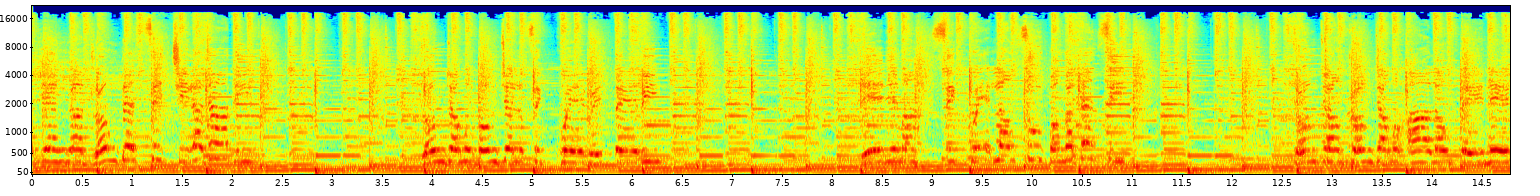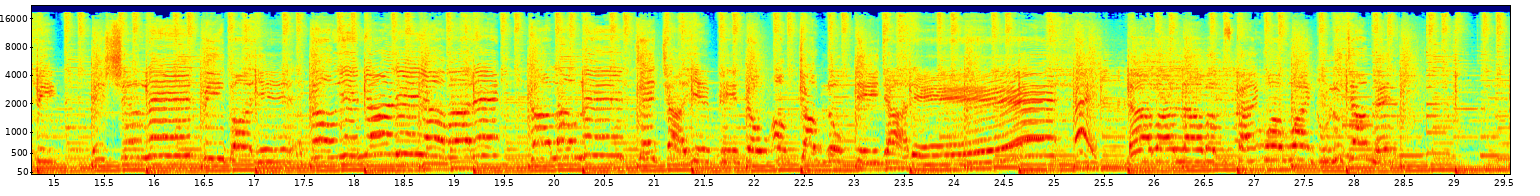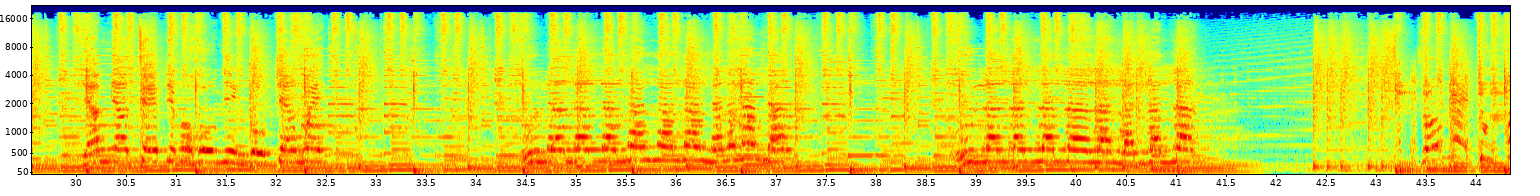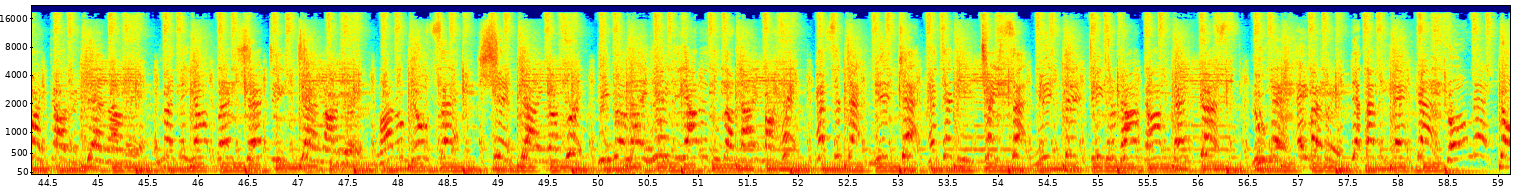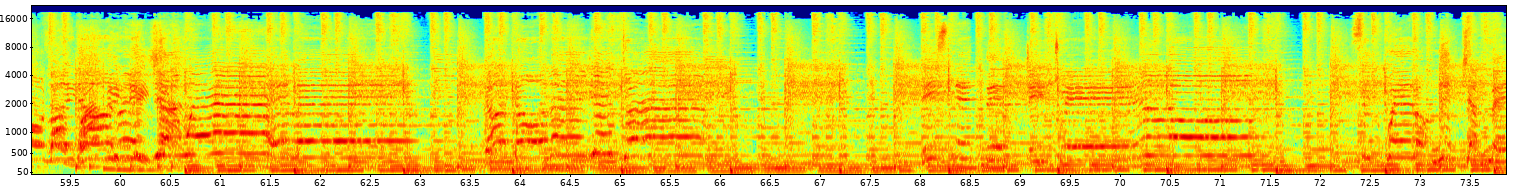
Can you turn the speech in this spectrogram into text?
မပြန်က drone တဲ့စစ်ချီလာကြသည် drone ကြောင့်မပုံကျလို့စစ်ခွဲတွေတဲပြီးရေပြင်းမှာစစ်ခွဲလောင်စုပုံကတန်းစီ drone ကြောင့် drone ကြောင့်မအားလုံးပေနေပြီ mission လေးပြီးတော့ရင်အကောင်ရင်များကြီးရပါတယ်ကာလောင်လေးကြိတ်ချရင်ဖေတုံအောင်ကြောက်လို့ပြေးကြတယ် hey လာပါလာပါ sky one one ကူလူကြမယ် ညံ့ညံ့တဲ့ပြဖို့ဟိုမြင့်ကိုပြန်ဝဲ Ooh la la la la la la la la la la Ooh la la la la la la la la Drone နဲ့တူ fighter တွေပြန်လာမယ်အမတ်တရားပဲ shetty ကြံလာရဲ့ငါတို့မျိုးဆက်ရှင်းပြိုင်ရတွေ့ဒီတော့လည်းရေးတရားနဲ့သူသာနိုင်မှာ hey ဖက်စစ်တဲ့မြ Except me.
